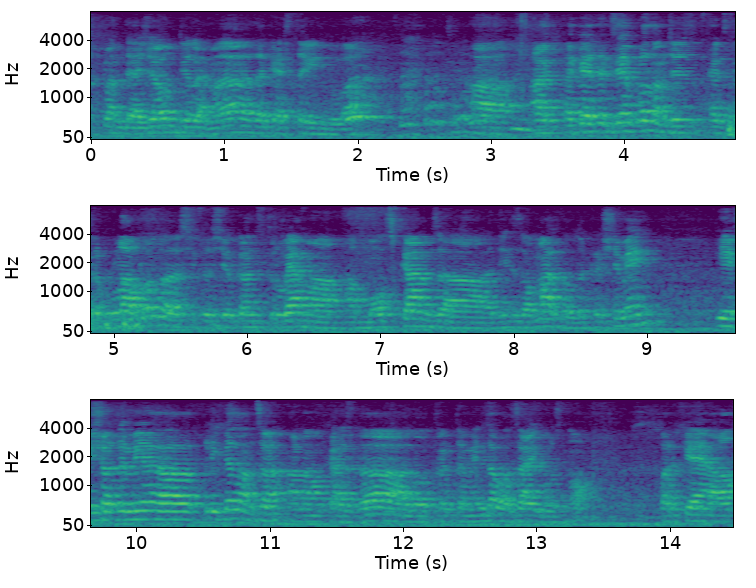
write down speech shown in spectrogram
es planteja un dilema d'aquesta índole. Eh, aquest exemple doncs, és extrapolable a la situació que ens trobem a, en molts camps a, dins del marc del decreixement i això també aplica doncs, en el cas de, del tractament de les aigües. No? perquè el,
